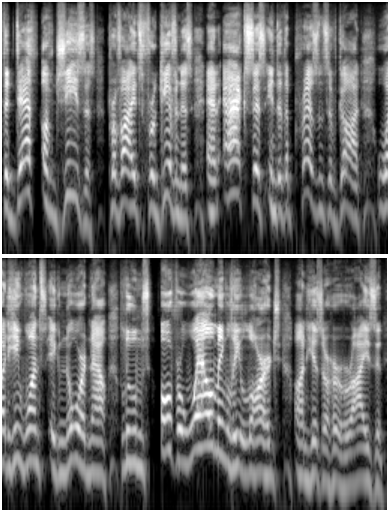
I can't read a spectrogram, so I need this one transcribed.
the death of Jesus provides forgiveness and access into the presence of God. What he once ignored now looms overwhelmingly large on his or her horizon.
